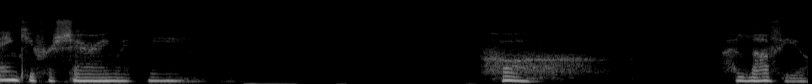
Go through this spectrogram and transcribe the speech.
Thank you for sharing with me. Oh, I love you.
